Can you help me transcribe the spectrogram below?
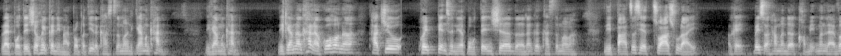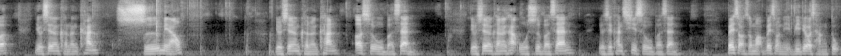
来 potential 会跟你买 property 的 customer，你给他们看，你给他们看，你给他们看了过后呢，他就会变成你的 potential 的那个 customer 嘛。你把这些抓出来，OK，based on 他们的 commitment level，有些人可能看十秒，有些人可能看二十五 percent，有些人可能看五十 percent，有些看七十五 percent。based on 什么？based on 你 video 长度。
